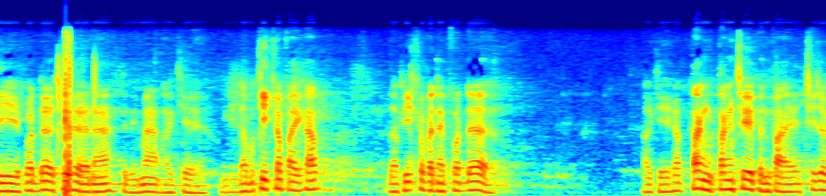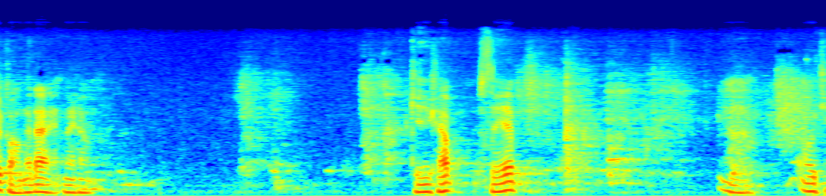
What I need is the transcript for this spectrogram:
ดีโฟลเดอร์ชื่อเธอนะสิริมาศโอเคเรามาคลิกเข้าไปครับเราคลิกเข้าไปในโฟลเดอร์โอเคครับ ตั้งตั้งชื่อเป็นไฟชื่อเจ้าของก็ได้นะครับโอเคครับเซฟโอเค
